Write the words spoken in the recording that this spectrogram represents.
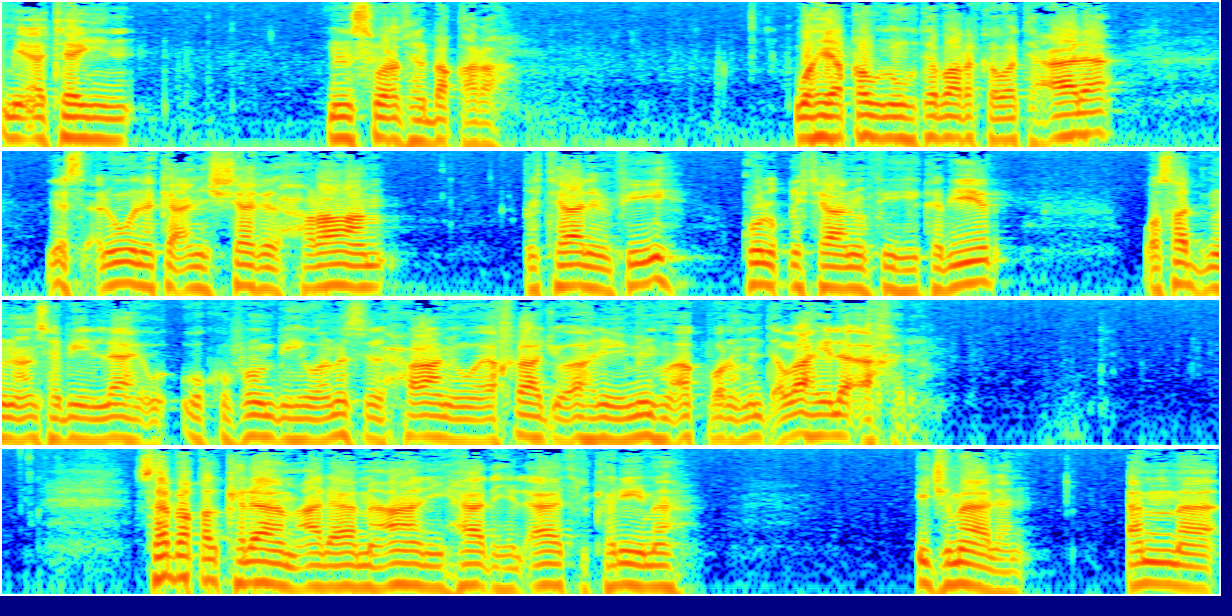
ومئتين من سورة البقرة. وهي قوله تبارك وتعالى يسألونك عن الشهر الحرام قتال فيه قل قتال فيه كبير. وصد عن سبيل الله وكفر به والمسجد الحرام وإخراج أهله منه أكبر من الله إلى آخره. سبق الكلام على معاني هذه الآية الكريمة إجمالا. أما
